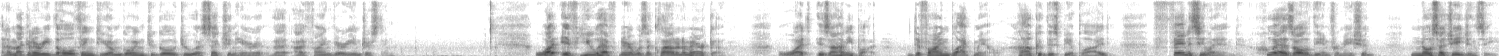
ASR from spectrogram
And I'm not going to read the whole thing to you. I'm going to go to a section here that I find very interesting. What if Hugh Hefner was a clown in America? What is a honeypot? Define blackmail. How could this be applied? Fantasyland. Who has all of the information? No such agency.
